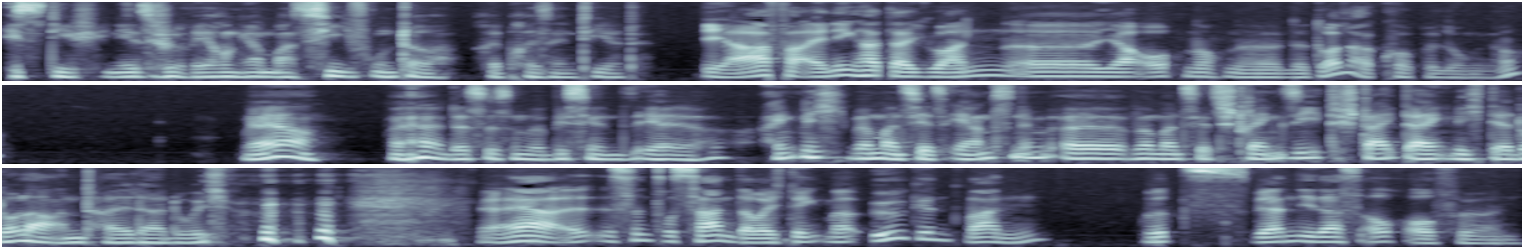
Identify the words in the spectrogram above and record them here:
ist die chinesische Währung ja massiv unterrepräsentiert. Ja, vor allen Dingen hat der Yuan äh, ja auch noch eine, eine Dollarkoppelung, ne? Ja, ja. Ja, Das ist ein bisschen sehr, eigentlich, wenn man es jetzt ernst nimmt, äh, wenn man es jetzt streng sieht, steigt eigentlich der Dollaranteil dadurch. Ja, ja, ist interessant, aber ich denke mal, irgendwann wird's, werden die das auch aufhören.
